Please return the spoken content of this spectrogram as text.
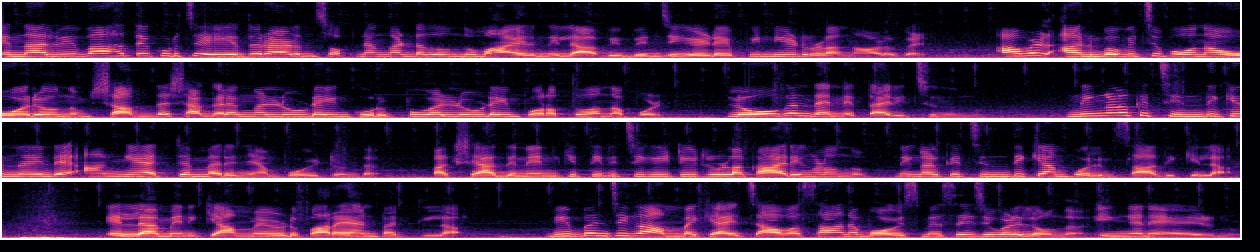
എന്നാൽ വിവാഹത്തെക്കുറിച്ച് ഏതൊരാളും സ്വപ്നം കണ്ടതൊന്നും ആയിരുന്നില്ല വിഭിഞ്ചികയുടെ പിന്നീടുള്ള നാളുകൾ. അവൾ അനുഭവിച്ചു പോന്ന ഓരോന്നും ശബ്ദശകലങ്ങളിലൂടെയും കുറിപ്പുകളിലൂടെയും പുറത്തു വന്നപ്പോൾ ലോകം തന്നെ തരിച്ചു നിന്നു. നിങ്ങളൊക്കെ ചിന്തിക്കുന്നതിന്റെ അങ്ങേയറ്റം വരെ ഞാൻ പോയിട്ടുണ്ട്. പക്ഷെ അതിന് എനിക്ക് തിരിച്ചു കിട്ടിയിട്ടുള്ള കാര്യങ്ങളൊന്നും നിങ്ങൾക്ക് ചിന്തിക്കാൻ പോലും സാധിക്കില്ല. എല്ലാം എനിക്ക് അമ്മയോട് പറയാൻ പറ്റില്ല. വിഭജിക അമ്മയ്ക്ക് അയച്ച അവസാന വോയിസ് മെസ്സേജുകളിലൊന്ന് ഇങ്ങനെയായിരുന്നു.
